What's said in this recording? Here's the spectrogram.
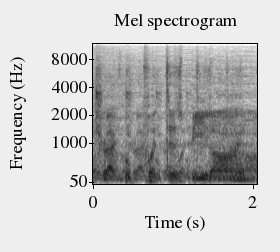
soundtrack to put this beat on.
